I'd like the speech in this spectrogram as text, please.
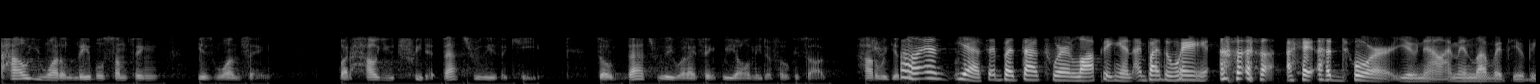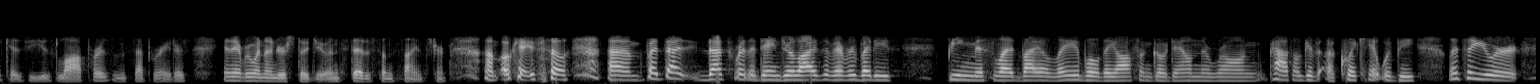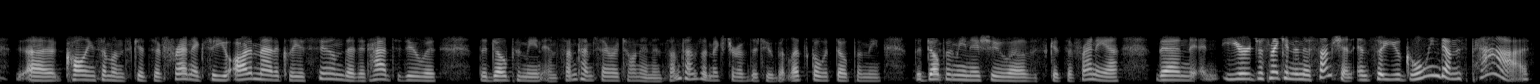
How you want to label something is one thing, but how you treat it, that's really the key. So that's really what I think we all need to focus on. How do we get? Well, and yes, but that's where lopping and by the way, I adore you now. I'm in love with you because you use loppers and separators, and everyone understood you instead of some science term. Um, okay, so um, but that that's where the danger lies of everybody's being misled by a label, they often go down the wrong path. I'll give a quick hit would be let's say you were uh, calling someone schizophrenic, so you automatically assume that it had to do with the dopamine and sometimes serotonin and sometimes a mixture of the two, but let's go with dopamine. The dopamine issue of schizophrenia, then you're just making an assumption. And so you're going down this path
